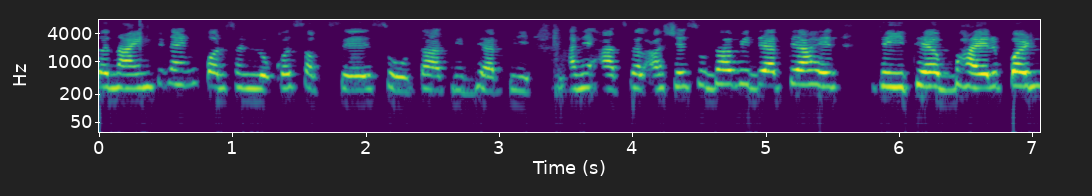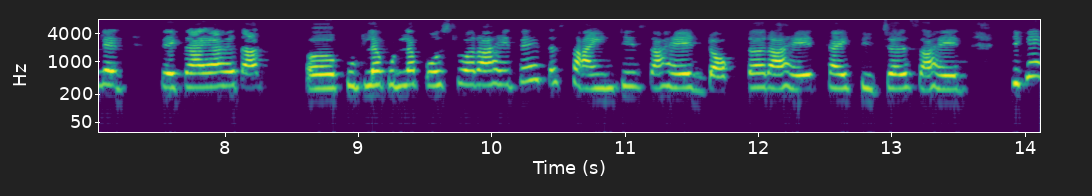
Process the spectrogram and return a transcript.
तर नाईंटी नाईन पर्सेंट लोक सक्सेस होतात विद्यार्थी. आणि आजकाल असे सुद्धा विद्यार्थी आहेत, जे इथे बाहेर पडलेत, ते काय आहेत कुठल्या-कुठल्या पोस्टवर आहे ते? तर सायंटिस्ट आहेत, डॉक्टर आहेत, काही टीचर्स आहेत. ठीक आहे.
